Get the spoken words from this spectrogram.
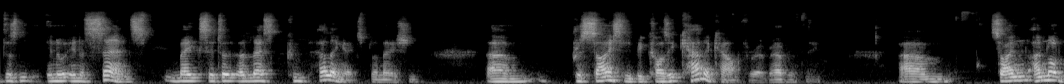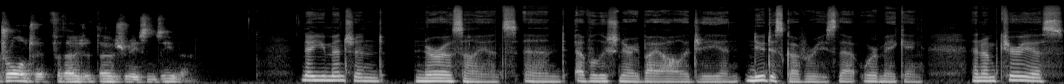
doesn't, in a, in a sense, makes it a, a less compelling explanation, um, precisely because it can account for everything. Um, so I'm, I'm not drawn to it for those, those reasons either. Now, you mentioned neuroscience and evolutionary biology and new discoveries that we're making. And I'm curious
